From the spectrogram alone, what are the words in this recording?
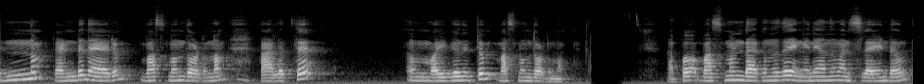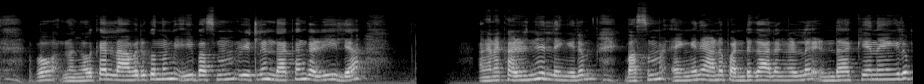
എന്നും രണ്ട് നേരം ഭസ്മം തൊടണം. കാലത്ത് വൈകുന്നിട്ടും ഭസ്മം തൊടണം. അപ്പോൾ ഭസ്മം ഉണ്ടാക്കുന്നത് എങ്ങനെയാണെന്ന് മനസ്സിലായി ഉണ്ടാവും അപ്പോൾ നിങ്ങൾക്ക് എല്ലാവർക്കൊന്നും ഈ ഭസ്മം വീട്ടിലുണ്ടാക്കാൻ കഴിയില്ല. അങ്ങനെ കഴിഞ്ഞില്ലെങ്കിലും ഭസ്മം എങ്ങനെയാണ് പണ്ട് കാലങ്ങളിൽ ഉണ്ടാക്കിയതെങ്കിലും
